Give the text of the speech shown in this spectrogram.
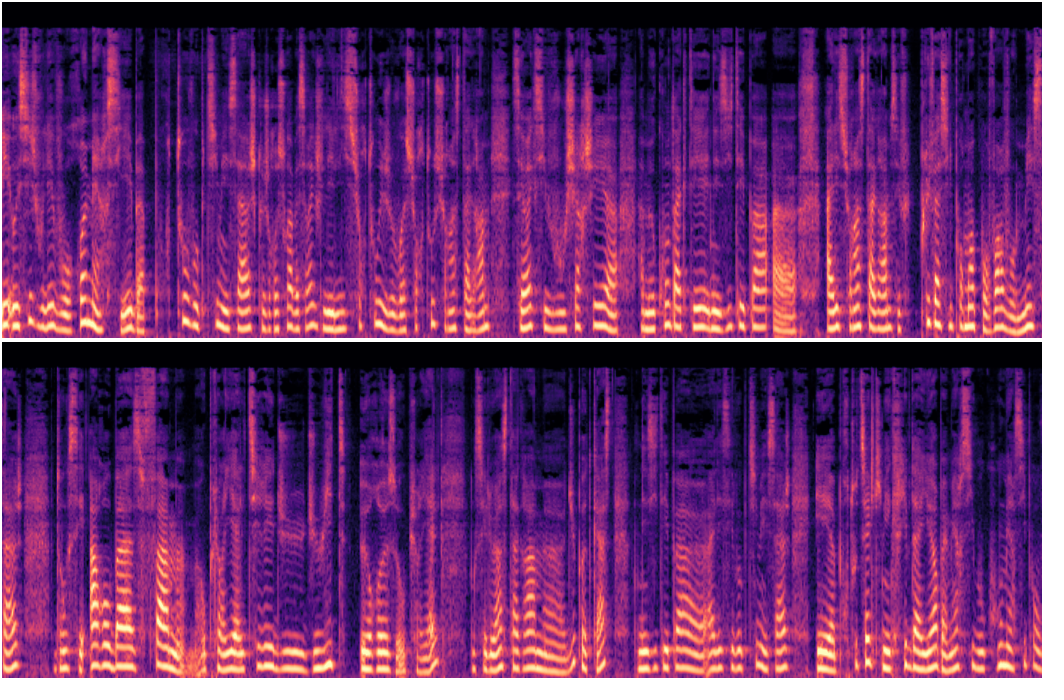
Et aussi, je voulais vous remercier bah, pour tous vos petits messages que je reçois. Bah, c'est vrai que je les lis surtout et je vois surtout sur Instagram. C'est vrai que si vous cherchez euh, à me contacter, n'hésitez pas à aller sur Instagram. C'est plus facile pour moi pour voir vos messages. Donc, c'est femme bah, au pluriel tiré du, du 8 heureuse au pluriel. C'est le Instagram euh, du podcast. N'hésitez pas euh, à laisser vos petits messages. Et euh, pour toutes celles qui m'écrivent d'ailleurs, bah, merci beaucoup. Merci pour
